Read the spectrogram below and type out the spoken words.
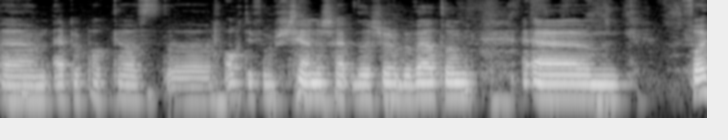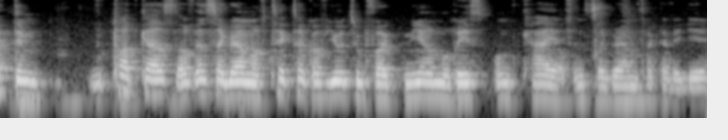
Ähm, Apple Podcast, äh, auch die 5 Sterne, schreibt eine schöne Bewertung. Ähm, folgt dem Podcast auf Instagram, auf TikTok, auf YouTube, folgt mir, Maurice und Kai auf Instagram, folgt der WG.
